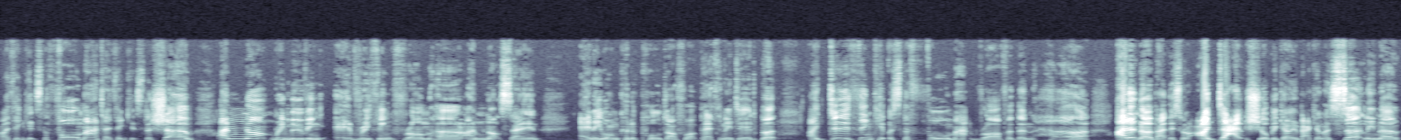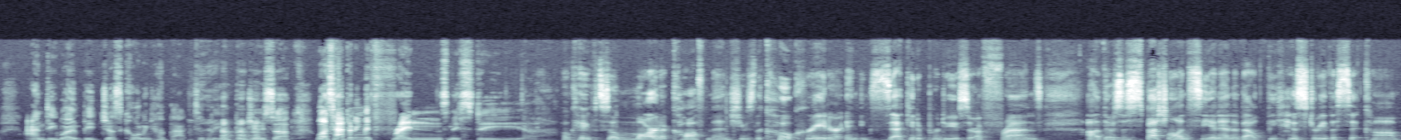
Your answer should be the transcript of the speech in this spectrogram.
I think it's the format. I think it's the show. I'm not removing everything from her. I'm not saying anyone could have pulled off what Bethenny did, but I do think it was the format rather than her. I don't know about this one. I doubt she'll be going back, and I certainly know Andy won't be just calling her back to be a producer. What's happening with Friends, Miss D? Okay, so Marta Kauffman, she was the co creator and executive producer of Friends. Uh, there's a special on CNN about the history of the sitcom,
